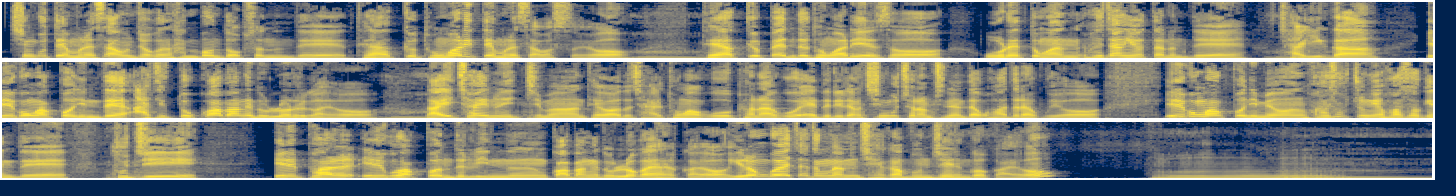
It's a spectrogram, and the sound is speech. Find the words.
친구 때문에 싸운 적은 한 번도 없었는데 대학교 동아리 때문에 싸웠어요. 대학교 밴드 동아리에서 오랫동안 회장이었다는데 자기가 10학번인데 아직도 과방에 놀러를 가요. 나이 차이는 있지만 대화도 잘 통하고 편하고 애들이랑 친구처럼 지낸다고 하더라고요. 10학번이면 화석 중에 화석인데 굳이 1819 학번들이 있는 과방에 놀러 가야 할까요? 이런 거에 짜증나는 제가 문제인 걸까요? 음.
